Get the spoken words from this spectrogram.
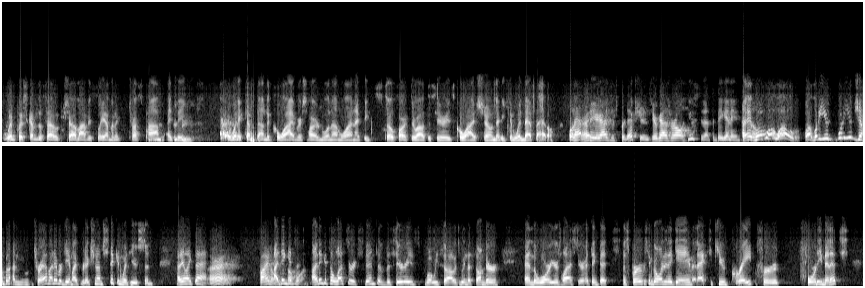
when push comes to shove, shove obviously I'm going to trust Pop. I think that when it comes down to Kawhi versus Harden one on one, I think so far throughout the series, Kawhi's shown that he can win that battle. What happened All right. to your guys' predictions? Your guys were all Houston at the beginning. Hey, you know? whoa, whoa, whoa! What, what are you what are you jumping on, Trav? I never gave my prediction. I'm sticking with Houston. How do you like that? All right. Finally, I think it's someone. I think it's a lesser extent of the series what we saw between the Thunder and the Warriors last year. I think that the Spurs can go into the game and execute great for 40 minutes,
